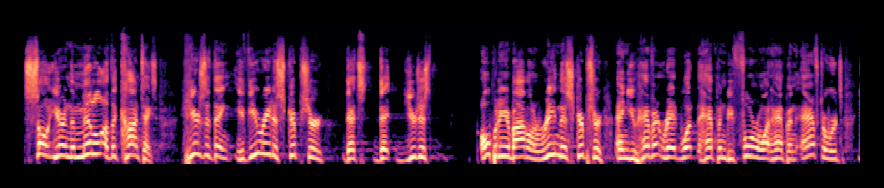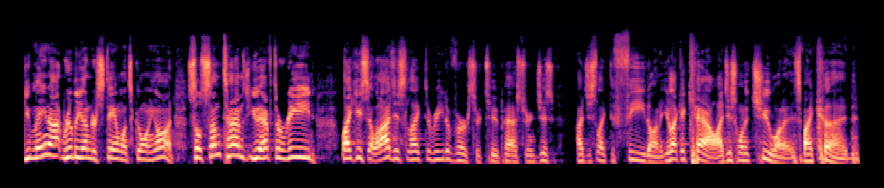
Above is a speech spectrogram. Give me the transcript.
So you're in the middle of the context. Here's the thing: if you read a scripture that's that you're just opening your Bible and reading this scripture and you haven't read what happened before and what happened afterwards, you may not really understand what's going on. So sometimes you have to read, like you said, well, I just like to read a verse or two, Pastor, and just I just like to feed on it. You're like a cow. I just want to chew on it. It's my cud.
